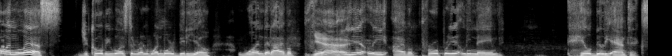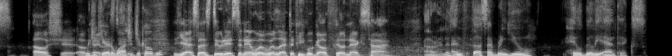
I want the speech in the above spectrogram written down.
unless Jacoby wants to run one more video, one that I've Yeah. appropriately, I've appropriately named Hillbilly Antics. Oh shit. Okay. Would you care to watch this. it, Jacoby? Yes, let's do this, and then we'll we'll let the people go till next time. All right, let's and thus I bring you Hillbilly Antics.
